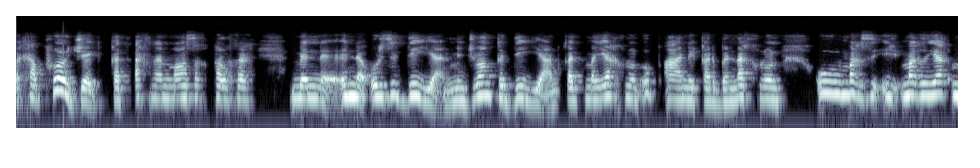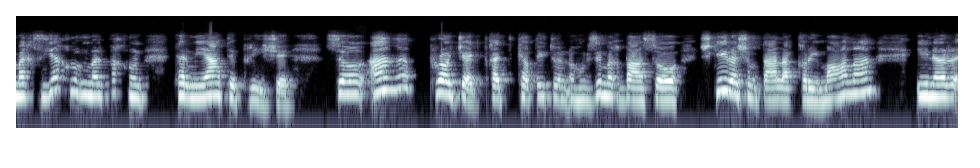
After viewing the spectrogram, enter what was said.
خا بروجيكت قد أخنا ماسق قلخ من هنا ارزديا من جوان قديا قد ما يخلون أب آني قرب نخلون ومغزي مغزي يخلون ملفخلون ترميات بريشة. سو so, أنا بروجيكت قد كطيتون هم زمغ باسو شكيرا شمطالة قريمالا إنر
